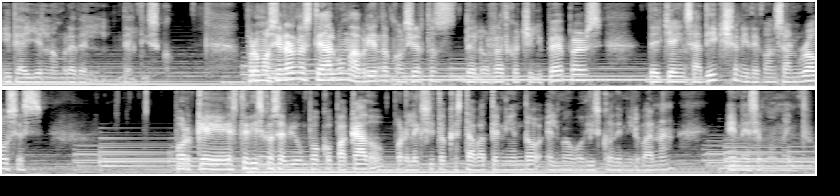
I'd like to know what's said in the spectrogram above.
y de ahí el nombre del, disco. Promocionaron este álbum abriendo conciertos de los Red Hot Chili Peppers, de Jane's Addiction y de Guns N' Roses, porque este disco se vio un poco opacado por el éxito que estaba teniendo el nuevo disco de Nirvana en ese momento.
